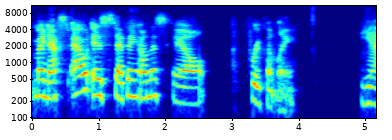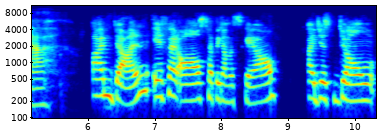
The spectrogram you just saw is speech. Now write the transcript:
My next out is stepping on the scale frequently. Yeah. I'm done, if at all, stepping on the scale. I just don't.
